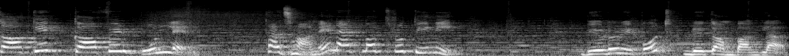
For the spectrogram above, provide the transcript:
কাকে কাফের বললেন তা জানেন একমাত্র তিনি। Bureau report Ritam Bangla.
